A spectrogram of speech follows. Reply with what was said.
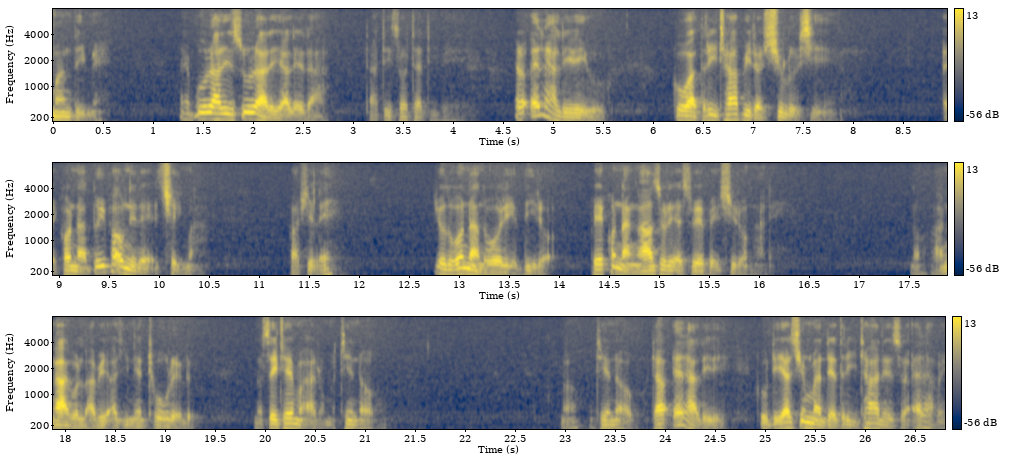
မှန်းသိမယ်အဲပူရာတွေစူးရာတွေကလည်းဒါဒါတိစောတတ်တယ်ပဲအဲ့တော့အဲ့ဒါလေးတွေကိုကိုကသတိထားပြီးတော့ရှုလို့ရှိရင်အဲခေါင်းကသွေးဖောက်နေတဲ့အချိန်မှာဘာဖြစ်လဲရုပ်သဘောနာသဘောတွေသိတော့ ဘယ်ခုနငါဆိုတဲ့အစွဲပဲရှိတော့မှာလေနော်အငါကိုလာပြီးအကြီးနဲ့ထိုးတယ်လို့နော်စိတ်ထဲမှာအဲ့တော့မထင်တော့ဘူးနော်မထင်တော့ဘူးဒါအဲ့ဒါလေးတွေကိုတရားရှိမှတ်တဲ့သတိထားတယ်ဆိုတော့အဲ့ဒါပဲ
